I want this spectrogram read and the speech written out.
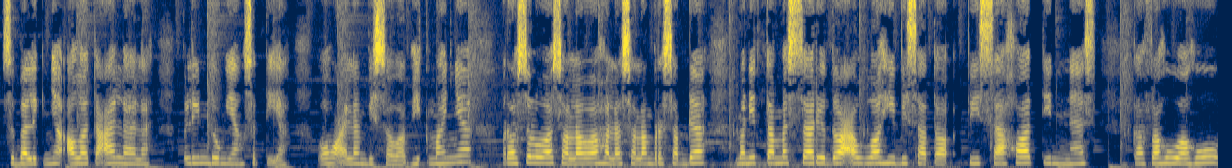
Sebaliknya Allah Ta'ala lah pelindung yang setia. Wa alam bisawab. Hikmahnya Rasulullah SAW bersabda, Manita ridha Allahi bisa bisahotin nas kafahuwahu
